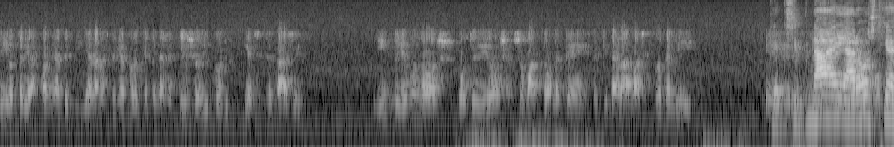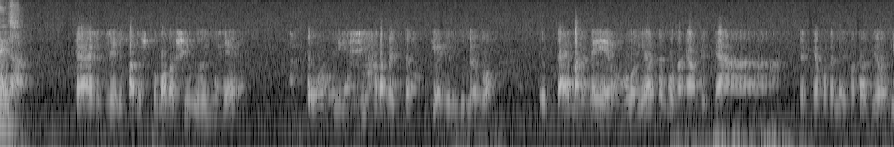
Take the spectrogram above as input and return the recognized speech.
δύο-τρία χρόνια δεν πηγαίναμε στο γιατρό και μείνανε πίσω οι προληπτικές εξετάσει ή το γεγονός ότι ο ιός ενσωματώνεται στα κύτταρά μας και προκαλεί. Και ε, ξυπνάει αρρώστιες. Κανένας δεν ξέρει. Πάντως το μόνο σίγουρο είναι ότι σύμφωνα με την στατιστική, αυτή δεν λέω εγώ, ότι τα mRNA εμβόλια δεν μπορούν να κάνουν τέτοια, τέτοια αποτελέσματα, διότι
